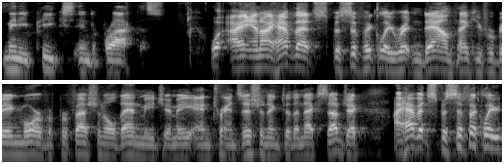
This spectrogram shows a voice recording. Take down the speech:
many peaks into practice. Well, I, and I have that specifically written down. Thank you for being more of a professional than me, Jimmy, and transitioning to the next subject. I have it specifically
